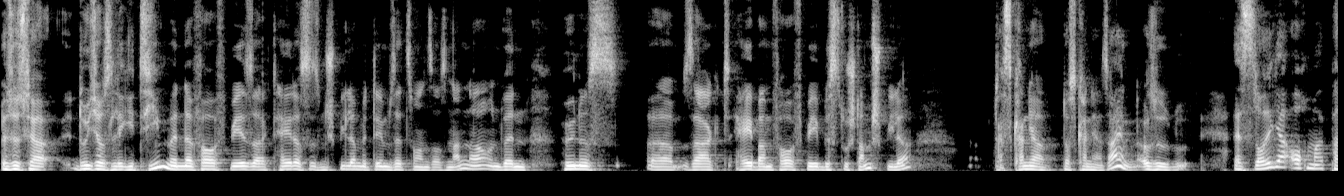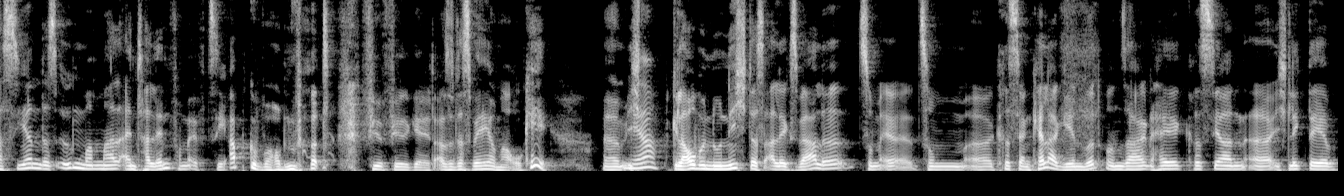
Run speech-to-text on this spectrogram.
Es ist ja durchaus legitim, wenn der VfB sagt, hey, das ist ein Spieler, mit dem setzen wir uns auseinander. Und wenn Hoeneß äh, sagt, hey, beim VfB bist du Stammspieler, das kann ja, das kann ja sein. Also es soll ja auch mal passieren, dass irgendwann mal ein Talent vom FC abgeworben wird für viel Geld. Also das wäre ja mal okay. Ähm, ich ja. glaube nur nicht, dass Alex Werle zum, äh, zum äh, Christian Keller gehen wird und sagt, hey Christian, äh, ich leg dir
